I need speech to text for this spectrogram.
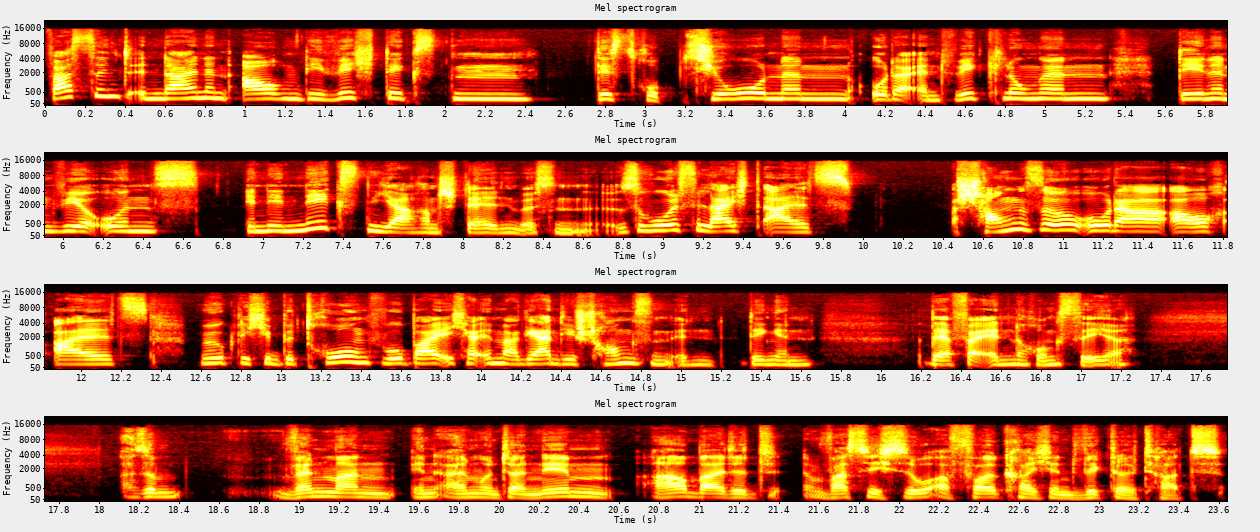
Was sind in deinen Augen die wichtigsten Disruptionen oder Entwicklungen, denen wir uns in den nächsten Jahren stellen müssen, sowohl vielleicht als Chance oder auch als mögliche Bedrohung, wobei ich ja immer gern die Chancen in Dingen der Veränderung sehe. Also wenn man in einem Unternehmen arbeitet, was sich so erfolgreich entwickelt hat,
